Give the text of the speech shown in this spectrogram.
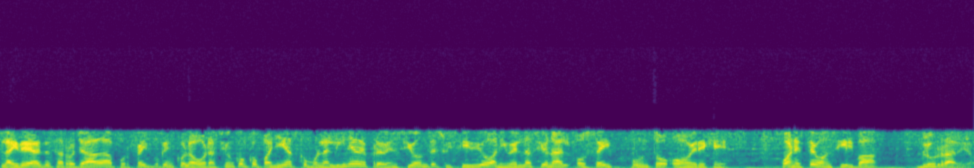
La idea es desarrollada por Facebook en colaboración con compañías como la Línea de Prevención de Suicidio a nivel nacional o safe.org. Juan Esteban Silva, Blue Radio.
